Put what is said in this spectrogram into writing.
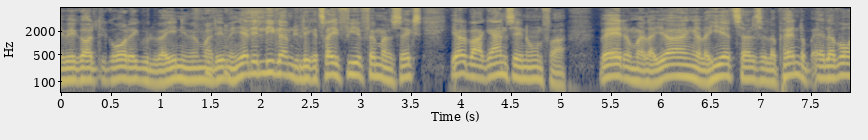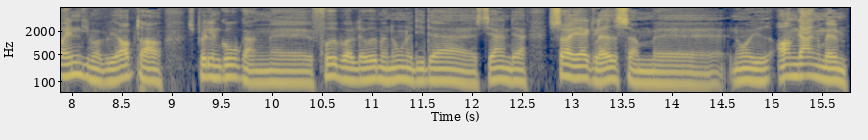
jeg ved godt, det går ikke vil være enig med mig i det, men jeg er lidt ligeglad, om de ligger 3, 4, 5 eller 6. Jeg vil bare gerne se nogen fra Vadum, eller Jørgen, eller Hirtals, eller Pandrup, eller hvor end de må blive opdraget, spille en god gang øh, fodbold derude med nogle af de der stjerner der, så er jeg glad som øh, nordjyde. Og en gang imellem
